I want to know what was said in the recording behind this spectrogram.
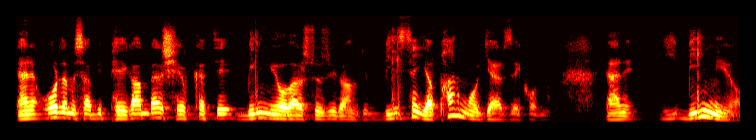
Yani orada mesela bir peygamber şefkati bilmiyorlar sözüyle anlatıyor. Bilse yapar mı o gerzek onu? Yani bilmiyor.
